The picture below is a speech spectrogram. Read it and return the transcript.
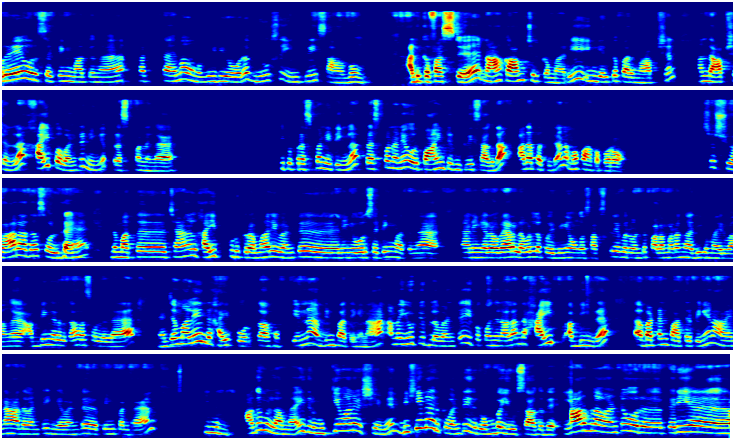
ஒரே ஒரு செட்டிங் மாத்துங்க கட்டாயமா உங்க வீடியோவோட வியூஸ் இன்க்ரீஸ் ஆகும். அதுக்கு ஃபர்ஸ்ட் நான் காமிச்சிருக்க மாதிரி இங்க இருக்க பாருங்க ஆப்ஷன் அந்த ஆப்ஷன்ல ஹைப்பை வந்துட்டு நீங்க ப்ரெஸ் பண்ணுங்க. இப்போ ப்ரெஸ் பண்ணிட்டீங்களா? ப்ரெஸ் பண்ணனே ஒரு பாயிண்ட் இன்க்ரீஸ் ஆகுதா? அதை பத்தி தான் நம்ம பார்க்க போறோம். ஸோ ஷுவராக தான் சொல்கிறேன் இந்த மற்ற சேனல் ஹைப் கொடுக்குற மாதிரி வந்துட்டு நீங்கள் ஒரு செட்டிங் மாற்றுங்க நீங்கள் வேற லெவலில் போயிருவீங்க உங்கள் சப்ஸ்கிரைபர் வந்து பல மடங்கு அதிகமாயிருவாங்க அப்படிங்கிறதுக்காக சொல்லலை. நிஜமாலே இந்த ஹைப் ஒர்க் ஆகும். என்ன அப்படின்னு பார்த்தீங்கன்னா நம்ம யூடியூப்ல வந்துட்டு இப்போ கொஞ்ச நாளாக அந்த ஹைப் அப்படிங்கிற பட்டன் பார்த்துருப்பீங்க. நான் வேணா அதை வந்துட்டு இங்கே வந்துட்டு பின் பண்ணுறேன் இந்த அதுவும் இல்லாம இதுல முக்கியமான விஷயமே பிகினருக்கு வந்துட்டு இது ரொம்ப யூஸ் ஆகுது. நார்மலா வந்துட்டு ஒரு பெரிய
